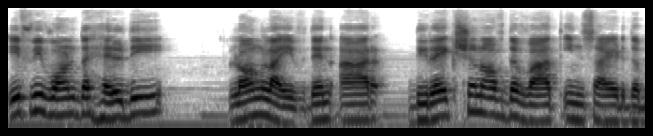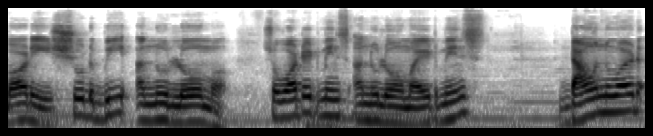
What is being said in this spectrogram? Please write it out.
if we want the healthy long life, then our direction of the vat inside the body should be anuloma. So what it means anuloma? It means downward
